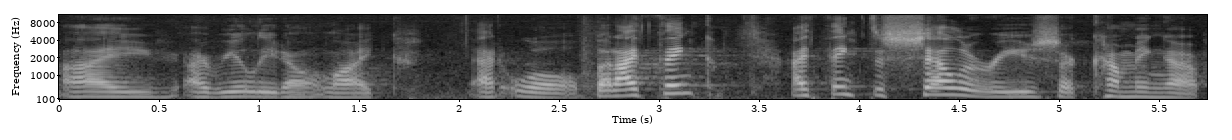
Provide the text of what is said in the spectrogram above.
I, I really don't like at all. But I think, I think the celeries are coming up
